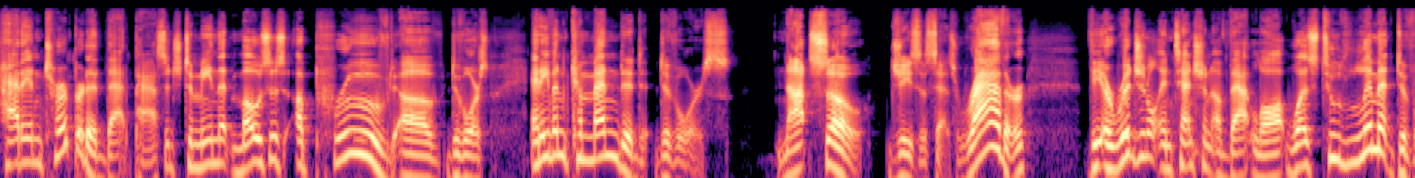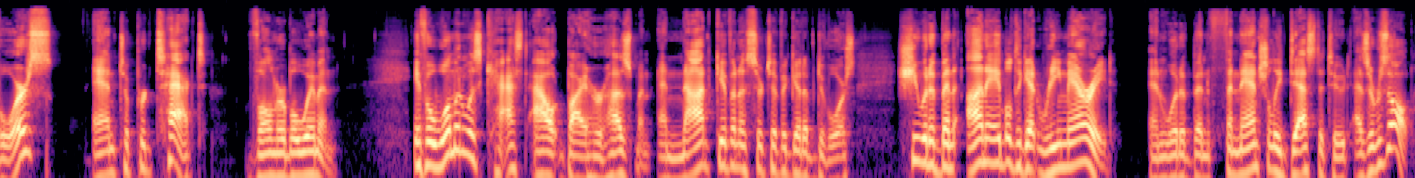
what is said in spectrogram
had interpreted that passage to mean that Moses approved of divorce and even commended divorce. Not so. Jesus says. Rather, the original intention of that law was to limit divorce and to protect vulnerable women. If a woman was cast out by her husband and not given a certificate of divorce, she would have been unable to get remarried and would have been financially destitute as a result.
